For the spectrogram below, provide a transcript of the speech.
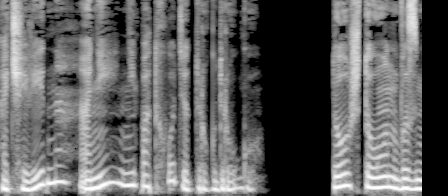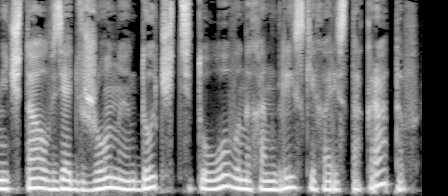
Очевидно, они не подходят друг другу. То, что он возмечтал взять в жены дочь титулованных английских аристократов,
